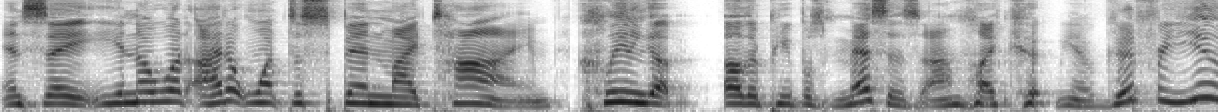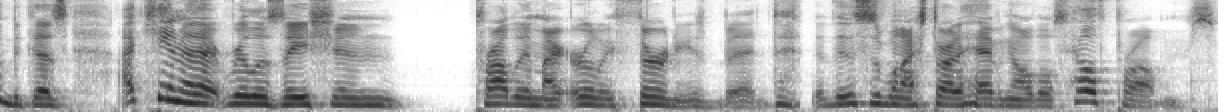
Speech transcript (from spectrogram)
and say, you know what, I don't want to spend my time cleaning up other people's messes. I'm like, you know, good for you because I came to that realization probably in my early 30s, but this is when I started having all those health problems.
